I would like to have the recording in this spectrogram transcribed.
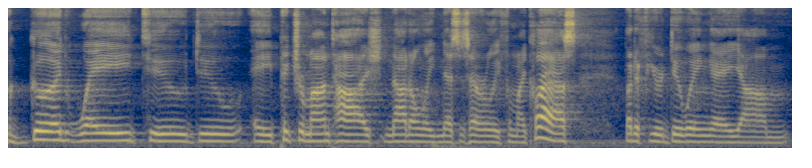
a good way to do a picture montage, not only necessarily for my class, but if you're doing a um,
